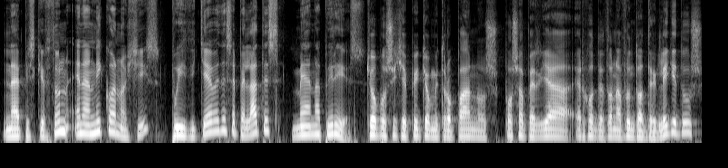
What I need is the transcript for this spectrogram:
να επισκεφθούν έναν οίκο ανοχής που ειδικεύεται σε πελάτες με αναπηρίες. Και όπως είχε πει και ο Μητροπάνος, πόσα παιδιά έρχονται εδώ να βρουν το αντριλίκι τους,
